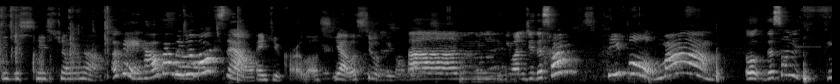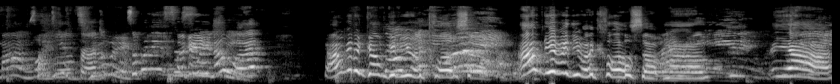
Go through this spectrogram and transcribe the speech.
he's just he's chilling out. Okay, how about we do a box now? Thank you, Carlos. Yeah, let's do a big one. Um, you want to do this one? People, mom, Oh, this one. mom, what are you Project- doing? Somebody needs to Okay, you know me. what? I'm gonna go give you a close up. I'm giving you a close up, mom. Yeah,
